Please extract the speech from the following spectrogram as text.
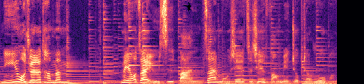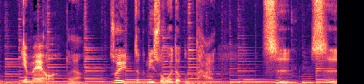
你有觉得他们没有在语之班在某些这些方面就比较弱吗？也没有啊，对啊。所以，这个你所谓的舞台是是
